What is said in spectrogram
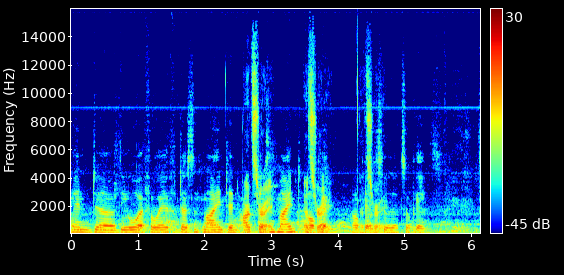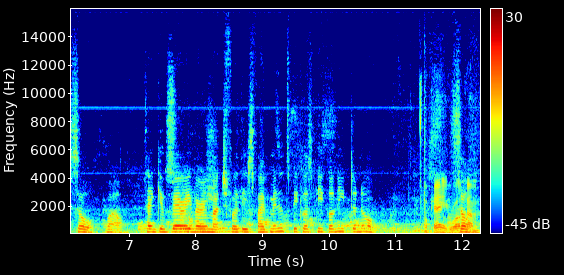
and uh, the OFOF doesn't mind, and ARC That's right. doesn't mind. That's okay. right. Okay, That's right. so that's okay. So, wow, thank you very, very much for these five minutes because people need to know. Okay. You're So, welcome.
